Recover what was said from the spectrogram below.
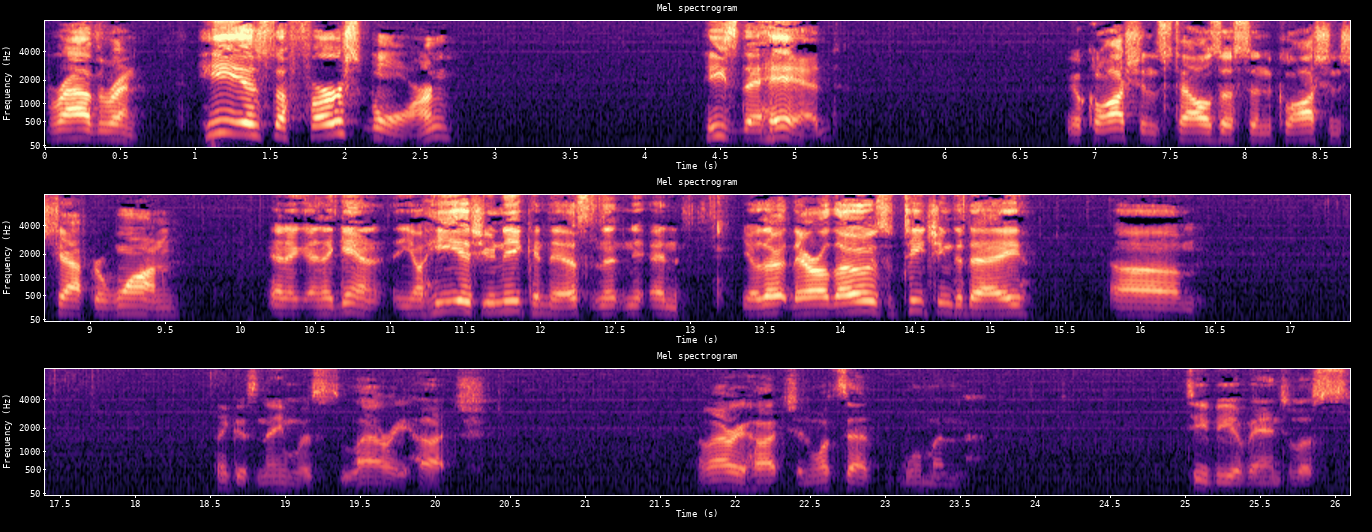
brethren. He is the firstborn. He's the head. You know, Colossians tells us in Colossians chapter 1, and, and again, you know, he is unique in this, and, and you know, there, there are those teaching today, um, I think his name was Larry Huch. Larry Huch, and what's that woman? TV evangelist.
